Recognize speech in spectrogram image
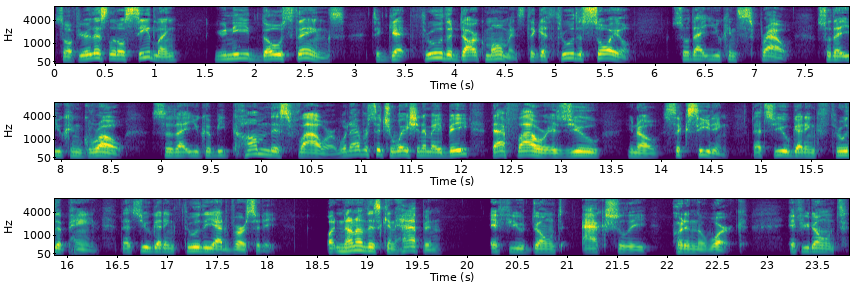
So if you're this little seedling, you need those things to get through the dark moments, to get through the soil so that you can sprout, so that you can grow, so that you could become this flower. Whatever situation it may be, that flower is you, you know, succeeding. That's you getting through the pain. That's you getting through the adversity. But none of this can happen if you don't actually put in the work, if you don't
